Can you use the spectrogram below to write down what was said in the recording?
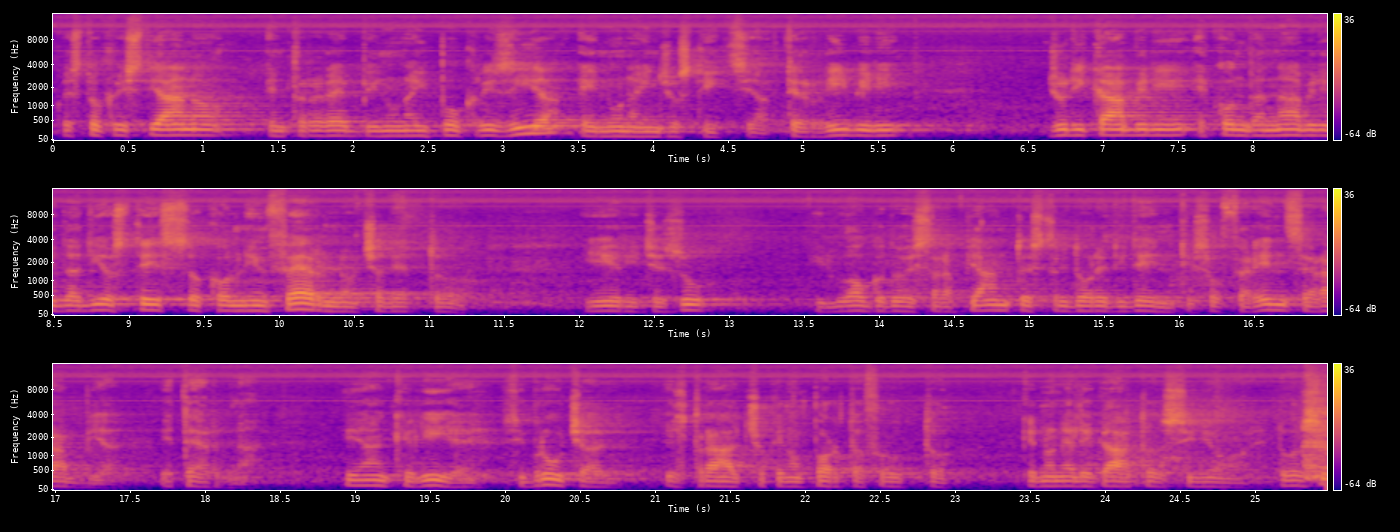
questo cristiano entrerebbe in una ipocrisia e in una ingiustizia terribili, giudicabili e condannabili da Dio stesso con l'inferno, ci ha detto ieri Gesù, il luogo dove sarà pianto e stridore di denti, sofferenza e rabbia eterna. E anche lì eh, si brucia il tralcio che non porta frutto, che non è legato al Signore. Dove si,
